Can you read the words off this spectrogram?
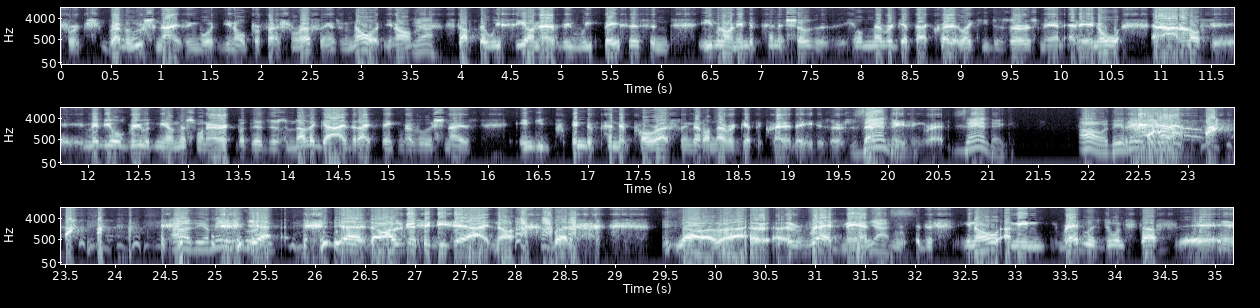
for revolutionizing what you know professional wrestling as we know it. You know, Yeah. stuff that we see on an every week basis, and even on independent shows, he'll never get that credit like he deserves, man. And you know, and I don't know if maybe you'll agree with me on this one, Eric, but there's another guy that I think revolutionized. Indie, independent pro wrestling that'll never get the credit that he deserves. That's Zandig. Amazing Red. Zandig. Oh, the amazing. Red. oh, the amazing. yeah, Red. yeah. No, I was gonna say DJI. No, but no, uh, uh, Red man. Yes. This, you know, I mean, Red was doing stuff uh,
